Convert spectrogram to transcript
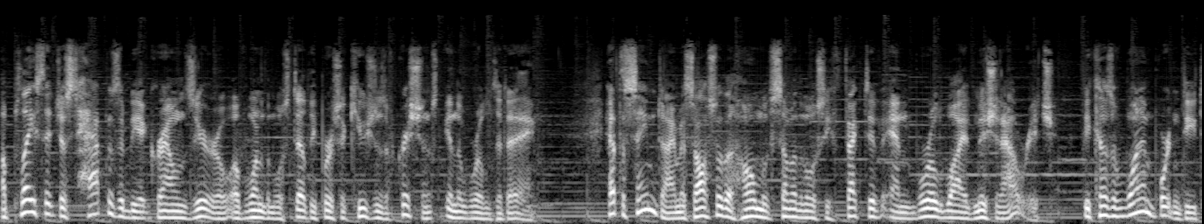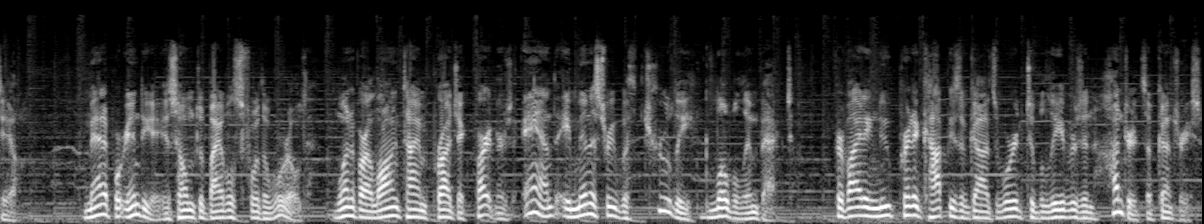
a place that just happens to be at ground zero of one of the most deadly persecutions of Christians in the world today. At the same time, it's also the home of some of the most effective and worldwide mission outreach because of one important detail. Manipur, India is home to Bibles for the World, one of our longtime project partners, and a ministry with truly global impact providing new printed copies of God's Word to believers in hundreds of countries.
